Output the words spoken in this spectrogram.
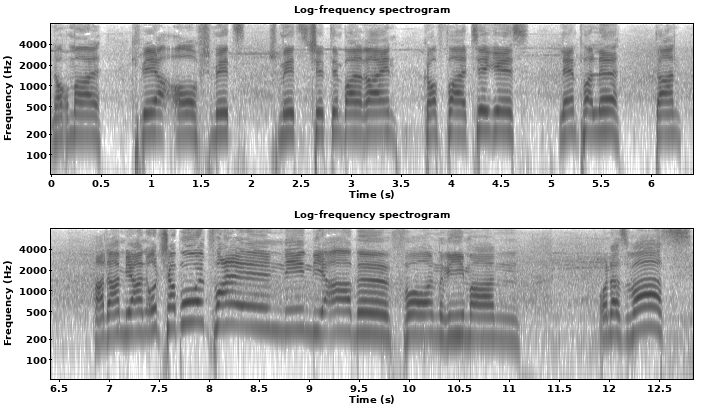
nochmal quer auf Schmitz. Schmitz chippt den Ball rein. Kopfball Tigges. Lemperle. Dann Adamian und Chabot fallen in die Arme von Riemann. Und das war's.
